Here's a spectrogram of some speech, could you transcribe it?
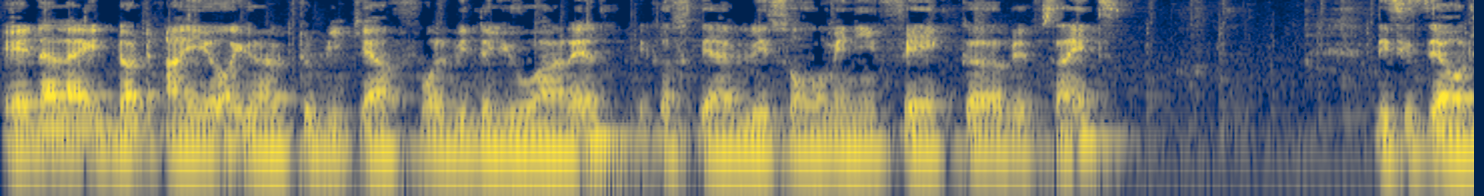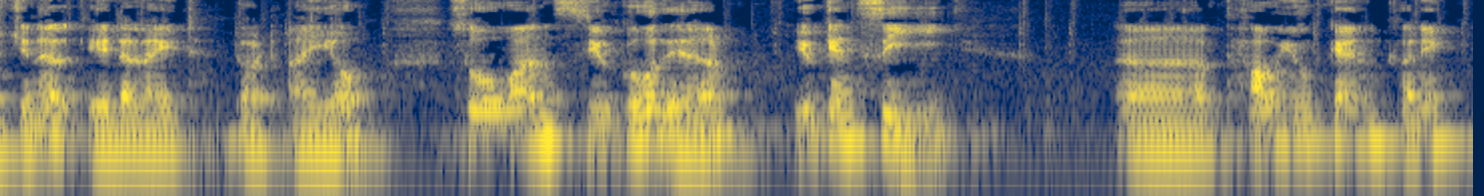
Adalite.io you have to be careful with the url because there will be so many fake uh, websites. This is the original adalite.io so once you go there you can see uh, how you can connect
